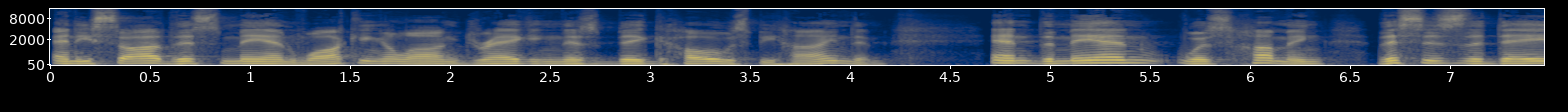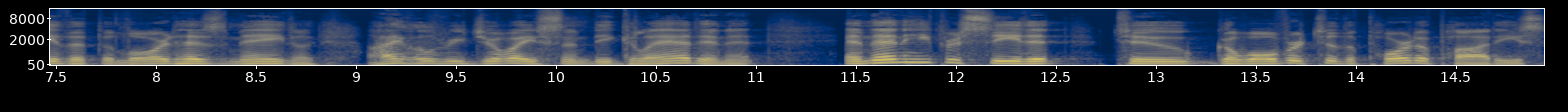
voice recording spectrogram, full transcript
and he saw this man walking along dragging this big hose behind him. And the man was humming, This is the day that the Lord has made. I will rejoice and be glad in it. And then he proceeded to go over to the porta potties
